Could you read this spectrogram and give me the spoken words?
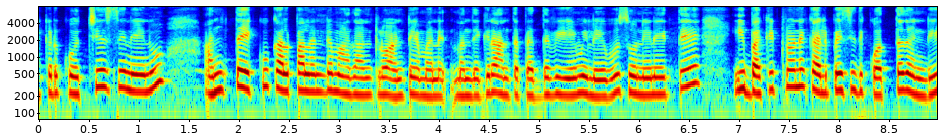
ఇక్కడికి వచ్చేసి నేను అంత ఎక్కువ కలపాలంటే మా దాంట్లో అంటే మన మన దగ్గర అంత పెద్దవి ఏమీ లేవు. సో నేనైతే ఈ బకెట్లోనే కలిపేసి ఇది కొత్తదండి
